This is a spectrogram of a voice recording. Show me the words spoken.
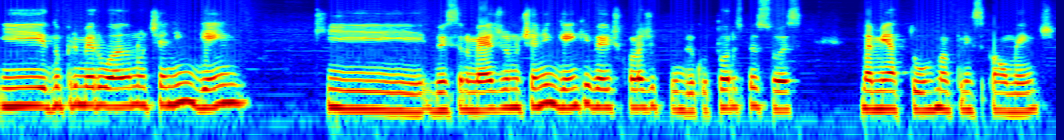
E no primeiro ano não tinha ninguém que do ensino médio não tinha ninguém que veio de colégio público, todas as pessoas da minha turma, principalmente,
